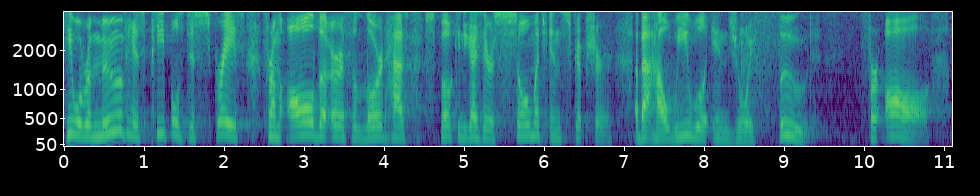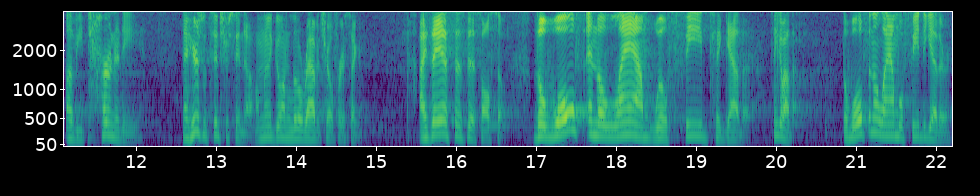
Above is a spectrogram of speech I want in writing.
He will remove his people's disgrace from all the earth. The Lord has spoken. You guys, there is so so much in Scripture about how we will enjoy food for all of eternity. Now, here's what's interesting, though. I'm going to go on a little rabbit trail for a second. Isaiah says this also The wolf and the lamb will feed together. Think about that. The wolf and the lamb will feed together,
